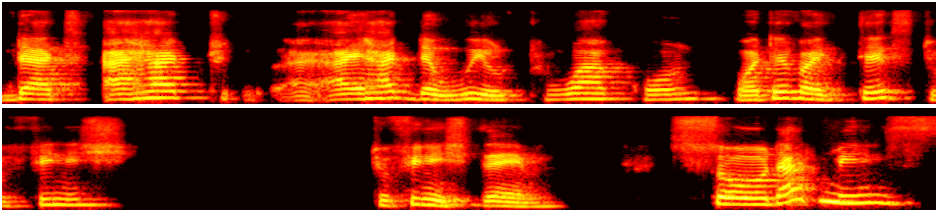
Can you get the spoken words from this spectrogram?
that I had to, I I had the will to work on whatever it takes to finish to finish them. So that means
